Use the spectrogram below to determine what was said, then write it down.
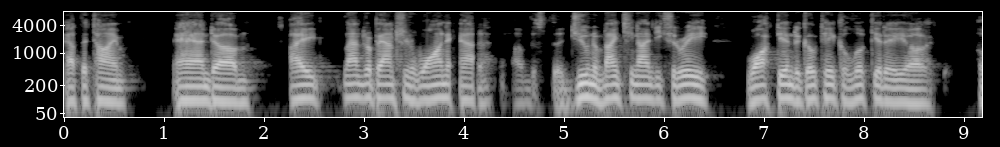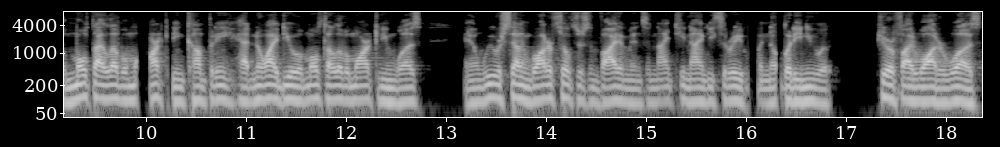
at the time, and um, I landed up answering one at uh, June of 1993. Walked in to go take a look at a uh, a multi-level marketing company. Had no idea what multi-level marketing was, and we were selling water filters and vitamins in 1993 when nobody knew what purified water was.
